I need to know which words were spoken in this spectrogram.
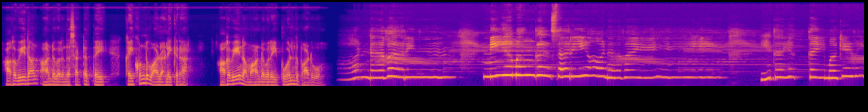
ஆகவேதான் ஆண்டவர் இந்த சட்டத்தை கை கொண்டு வாழ அழைக்கிறார். ஆகவே நாம் ஆண்டவரை புகழ்ந்து பாடுவோம். ஆண்டவரின் நியமங்கள் சரியானவை. இதயத்தை மகிழ்வி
